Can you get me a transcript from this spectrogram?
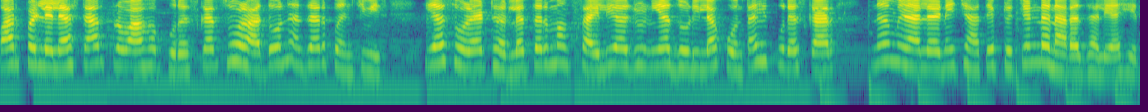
पार पडलेल्या स्टार प्रवाह पुरस्कार सोहळा दोन हजार पंचवीस. या सोहळ्यात ठरलं तर मग सायली अर्जुन या जोडीला कोणताही पुरस्कार न मिळाल्याने चाहते प्रचंड नाराज झाले आहेत.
